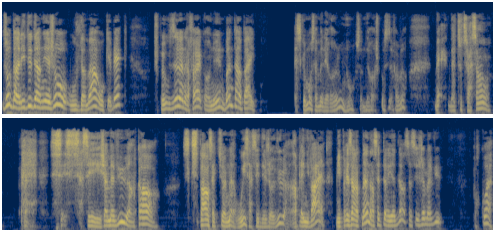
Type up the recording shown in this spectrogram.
Nous autres, dans les deux derniers jours où je demeure au Québec, je peux vous dire une affaire qu'on a eu une bonne tempête. Est-ce que moi, ça me dérange? Non, ça me dérange pas, cette affaire-là. Mais de toute façon, ça s'est jamais vu encore ce qui se passe actuellement. Oui, ça s'est déjà vu en plein hiver, mais présentement, dans cette période-là, ça s'est jamais vu. Pourquoi?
